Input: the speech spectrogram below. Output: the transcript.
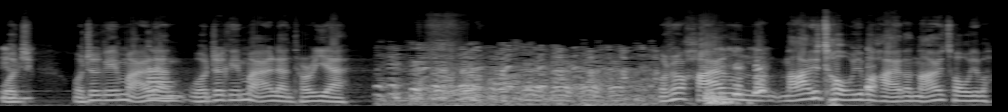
我这我这给买了两，啊我这给买了两条烟。我说孩子拿拿去抽去吧，孩子拿去抽去吧。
